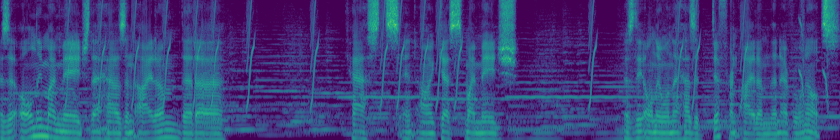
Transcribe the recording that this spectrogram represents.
Is it only my mage that has an item that, uh, casts in- oh, I guess my mage is the only one that has a different item than everyone else.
